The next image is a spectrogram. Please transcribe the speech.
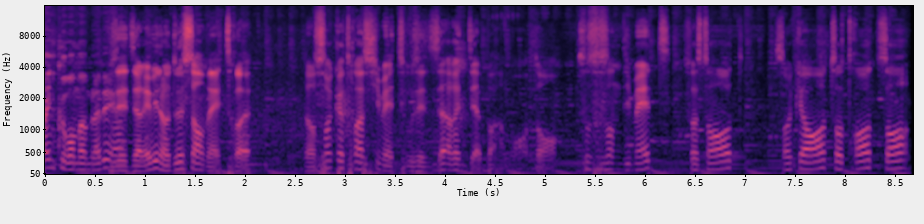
Pas une me laver, Vous hein. êtes arrivé dans 200 mètres, dans 186 mètres, vous êtes arrêté apparemment dans 170 mètres, 60, 140, 130, 100,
